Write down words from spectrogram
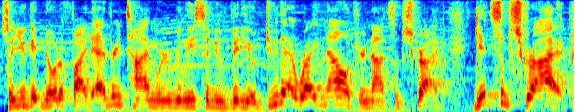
so you get notified every time we release a new video. Do that right now if you're not subscribed. Get subscribed.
